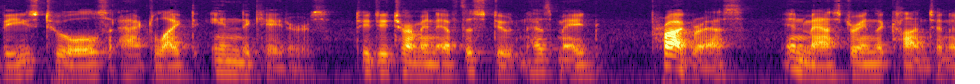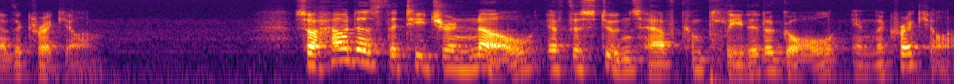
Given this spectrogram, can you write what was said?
these tools act like indicators to determine if the student has made progress in mastering the content of the curriculum. So, how does the teacher know if the students have completed a goal in the curriculum?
